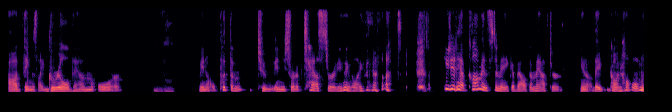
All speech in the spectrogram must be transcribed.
odd things like grill them or, mm-hmm. you know, put them to any sort of tests or anything like that. he did have comments to make about them after, you know, they'd gone home,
